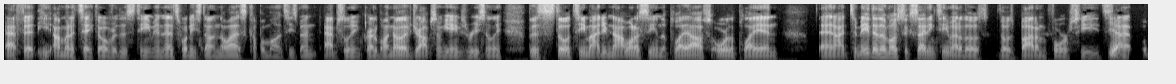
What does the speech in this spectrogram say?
f it. He I'm going to take over this team, and that's what he's done the last couple months. He's been absolutely incredible. I know they've dropped some games recently, but this is still a team I do not want to see in the playoffs or the play in. And I, to me, they're the most exciting team out of those those bottom four seeds. Yeah, that,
